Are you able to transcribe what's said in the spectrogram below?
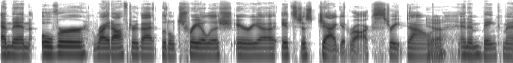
and then over right after that little trailish area, it's just jagged rocks straight down Yeah. an embankment,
